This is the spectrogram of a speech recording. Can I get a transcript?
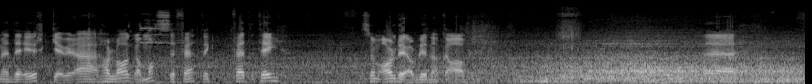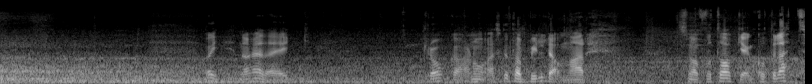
med det yrket. Jeg har laga masse fete, fete ting som aldri har blitt noe av. Det Oi, nå er det ei kråke her nå. Jeg skal ta bilde av den her som har fått tak i en kotelett.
